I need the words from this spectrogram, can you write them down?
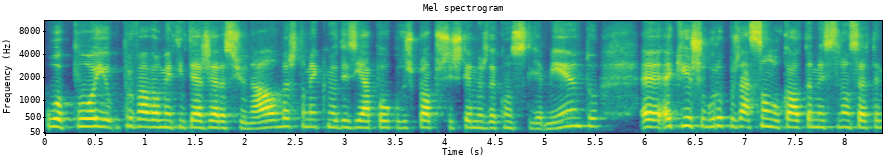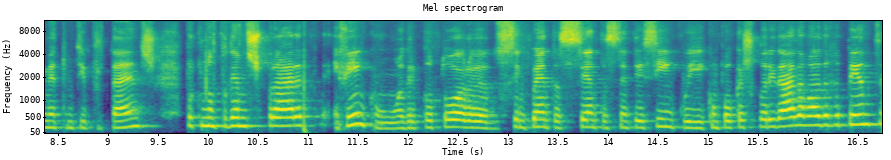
o apoio, provavelmente intergeracional, mas também, como eu dizia há pouco, dos próprios sistemas de aconselhamento. Uh, aqui os grupos de ação local também serão certamente muito importantes, porque não podemos esperar, enfim, com um agricultor de 50, 60, 65 e com pouca escolaridade, agora de repente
